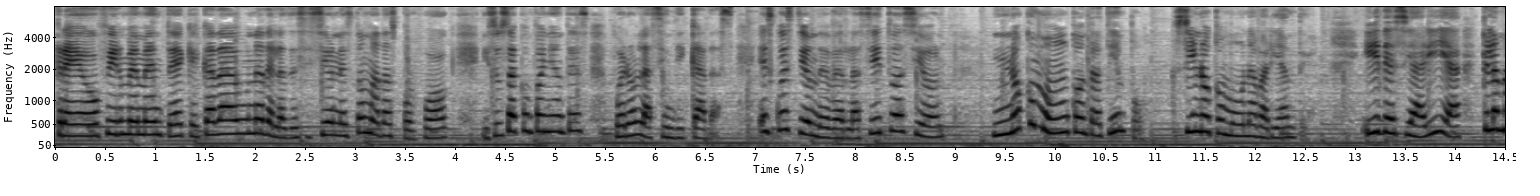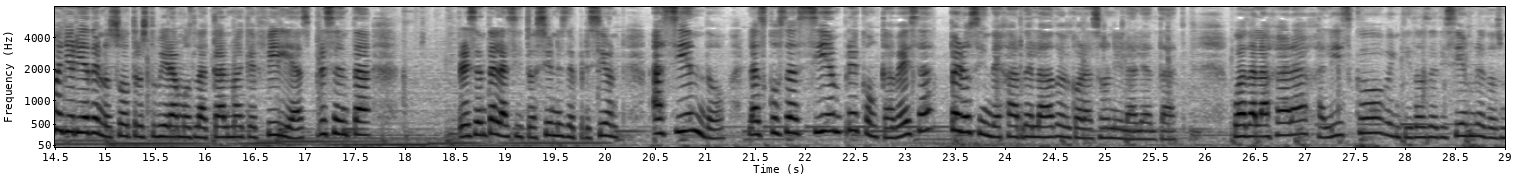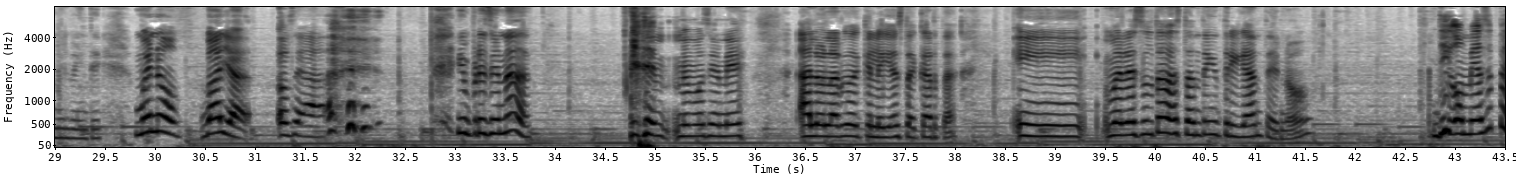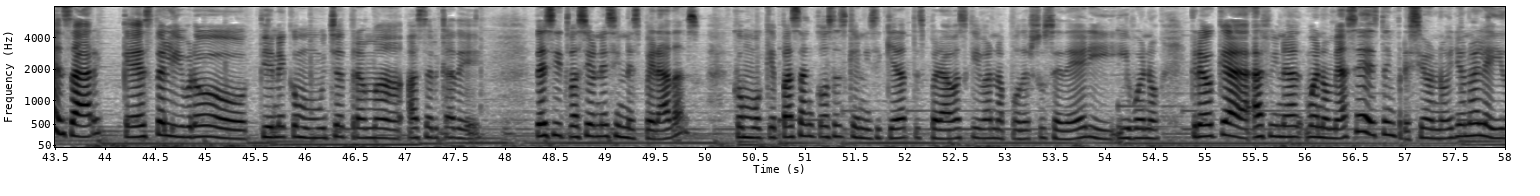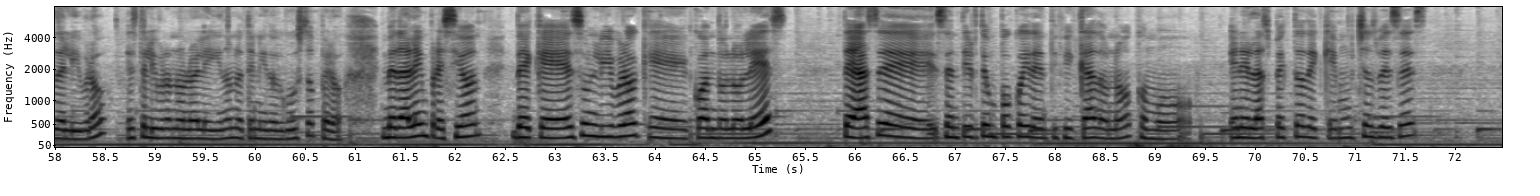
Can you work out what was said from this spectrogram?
Creo firmemente que cada una de las decisiones tomadas por Fogg y sus acompañantes fueron las indicadas. Es cuestión de ver la situación, no como un contratiempo, sino como una variante. Y desearía que la mayoría de nosotros tuviéramos la calma que Filias presenta presenta las situaciones de presión, haciendo las cosas siempre con cabeza, pero sin dejar de lado el corazón y la lealtad. Guadalajara, Jalisco, 22 de diciembre de 2020. Bueno, vaya, o sea, impresionada. Me emocioné a lo largo de que leí esta carta. Y me resulta bastante intrigante, ¿no? Digo, me hace pensar que este libro tiene como mucha trama acerca de, de situaciones inesperadas, como que pasan cosas que ni siquiera te esperabas que iban a poder suceder y, bueno, creo que al final, bueno, me hace esta impresión, ¿no? Yo no he leído el libro, este libro no lo he leído, no he tenido el gusto, pero me da la impresión de que es un libro que cuando lo lees te hace sentirte un poco identificado, ¿no? Como en el aspecto de que muchas veces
